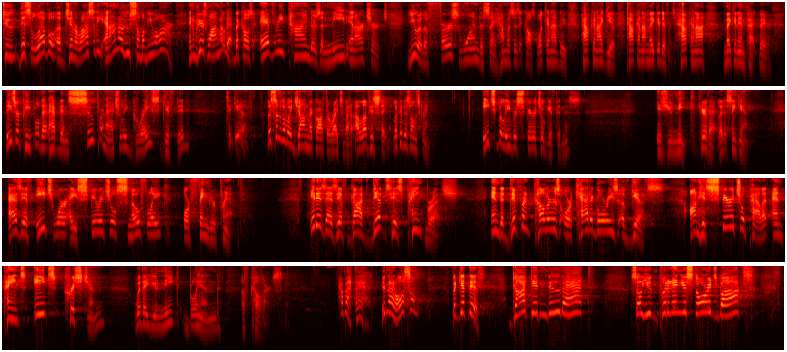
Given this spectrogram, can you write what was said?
to this level of generosity, and I know who some of you are. And here's why I know that because every time there's a need in our church, you are the first one to say, How much does it cost? What can I do? How can I give? How can I make a difference? How can I make an impact there? These are people that have been supernaturally grace gifted to give. Listen to the way John MacArthur writes about it. I love his statement. Look at this on the screen. Each believer's spiritual giftedness is unique. Hear that, let it sink in. As if each were a spiritual snowflake or fingerprint. It is as if God dips his paintbrush into different colors or categories of gifts on his spiritual palette and paints each Christian with a unique blend of colors. How about that? Isn't that awesome? But get this God didn't do that. So you can put it in your storage box,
